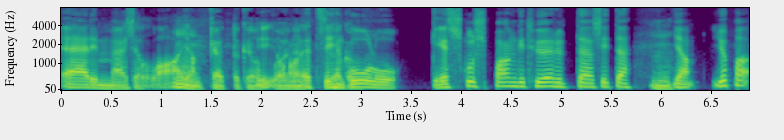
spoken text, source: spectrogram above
äärimmäisen laaja. Mm, käyttökelpoinen. että siihen joka... kuuluu keskuspankit hyödyntää sitä mm. ja jopa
